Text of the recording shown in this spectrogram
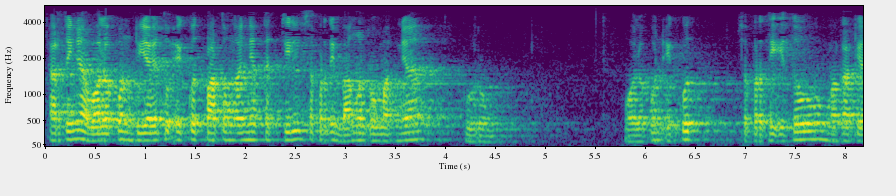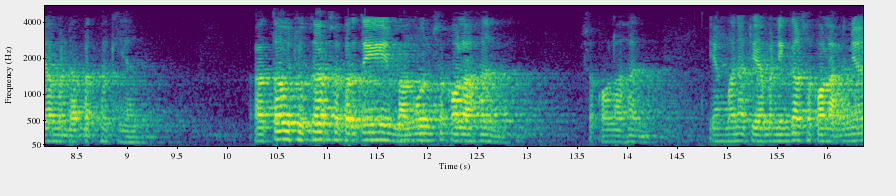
Artinya walaupun dia itu ikut patungannya kecil seperti bangun rumahnya burung. Walaupun ikut seperti itu maka dia mendapat bagian. Atau juga seperti bangun sekolahan. Sekolahan yang mana dia meninggal sekolahnya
